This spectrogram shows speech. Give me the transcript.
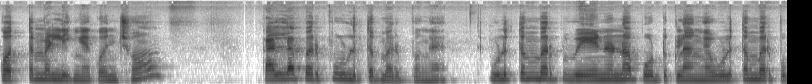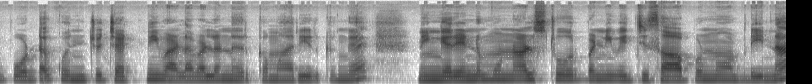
கொத்தமல்லிங்க கொஞ்சம். கடலப்பருப்பு உளுத்தம் பருப்புங்க உளுத்தம்பருப்பு வேணும்னா போட்டுக்கலாங்க. உளுத்தம்பருப்பு போட்டால் கொஞ்சம் சட்னி வளவளன்னு இருக்க மாதிரி இருக்குங்க. நீங்கள் ரெண்டு மூணு நாள் ஸ்டோர் பண்ணி வச்சு சாப்பிட்ணும் அப்படின்னா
